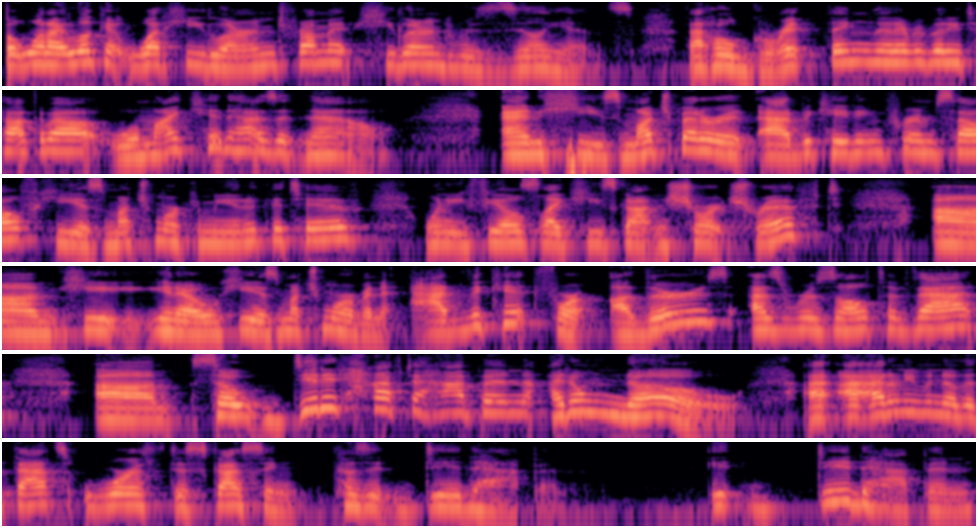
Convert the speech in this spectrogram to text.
But when I look at what he learned from it, he learned resilience. That whole grit thing that everybody talk about, well, my kid has it now and he's much better at advocating for himself. He is much more communicative when he feels like he's gotten short shrift. Um, he, you know, he is much more of an advocate for others as a result of that. Um, so, did it have to happen? I don't know. I, I don't even know that that's worth discussing because it did happen. It did happen,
